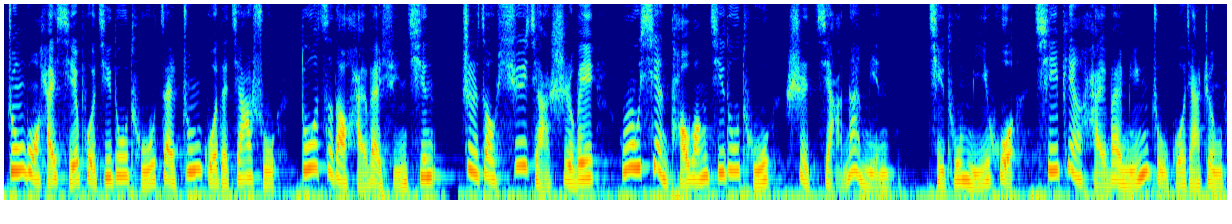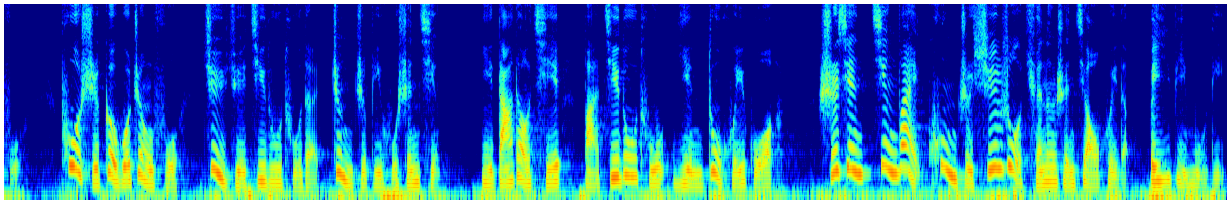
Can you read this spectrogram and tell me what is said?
中共还胁迫基督徒在中国的家属多次到海外寻亲。制造虚假示威，诬陷逃亡基督徒是假难民，企图迷惑、欺骗海外民主国家政府，迫使各国政府拒绝基督徒的政治庇护申请，以达到其把基督徒引渡回国、实现境外控制、削弱全能神教会的卑鄙目的。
